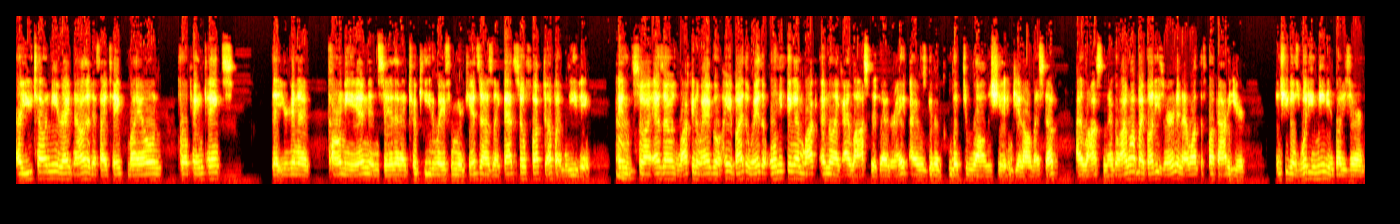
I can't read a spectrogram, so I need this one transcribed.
are you telling me right now that if I take my own propane tanks that you're gonna call me in and say that I took heat away from your kids? I was like, That's so fucked up, I'm leaving. oh. And mm. so I, as I was walking away, I go, "Hey, by the way, the only thing I'm walking, and like I lost it then, right? I was gonna look through all the shit and get all my stuff. I lost it. I go, I want my buddy's urn, and I want the fuck out of here. And she goes, What do you mean your buddy's urn?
